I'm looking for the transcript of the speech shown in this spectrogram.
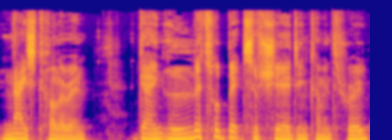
Nice colouring. Again, little bits of shading coming through.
